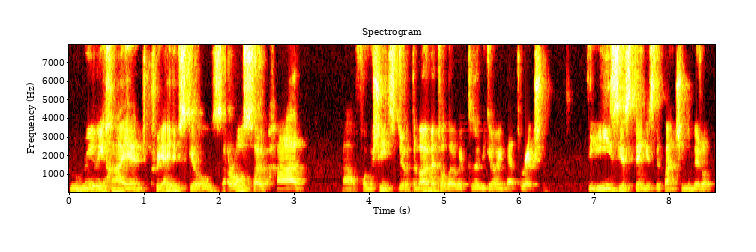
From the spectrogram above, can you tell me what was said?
really high end creative skills are also hard uh, for machines to do at the moment, although we're clearly going in that direction. The easiest thing is the bunch in the middle.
